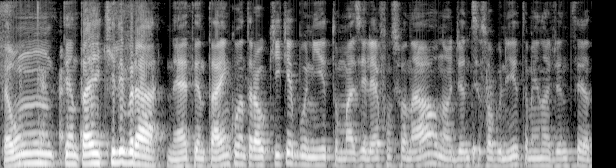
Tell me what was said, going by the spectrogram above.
Então, tentar equilibrar, né? Tentar encontrar o que, que é bonito, mas ele é funcional, não adianta ser só bonito, também não adianta ser,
